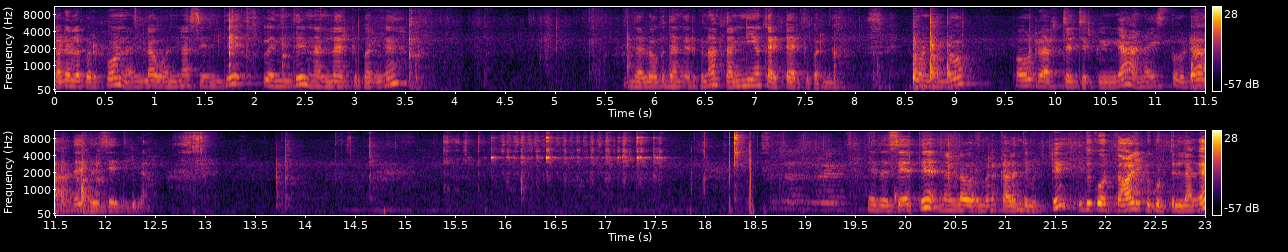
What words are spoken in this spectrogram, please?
கடலை பருப்பும் நல்லா ஒன்றா சேர்ந்து வெந்து நல்லா இருக்குது பாருங்கள் இந்த அளவுக்கு தாங்க இருக்கணும் தண்ணியும் கரெக்டாக இருக்குது பாருங்கள் இப்போ நம்ம பவுட்ரு அரைச்சி வச்சுருக்கீங்களா? நைஸ் பவுடர் அதை இதை சேர்த்திக்கலாம். இதை சேர்த்து நல்லா ஒரு முறை கலந்து விட்டு இதுக்கு ஒரு தாளிப்பு கொடுத்துடலாங்க.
